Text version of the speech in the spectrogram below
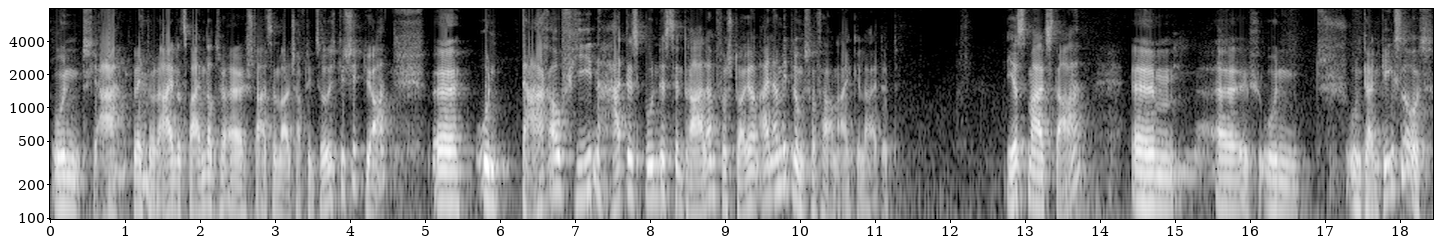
und ja, vielleicht noch ein oder zwei andere äh, Staatsanwaltschaft in Zürich geschickt, ja. Äh, und daraufhin hat das Bundeszentralamt für Steuern ein Ermittlungsverfahren eingeleitet. Erstmals da ähm, äh, und, und dann ging es los.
